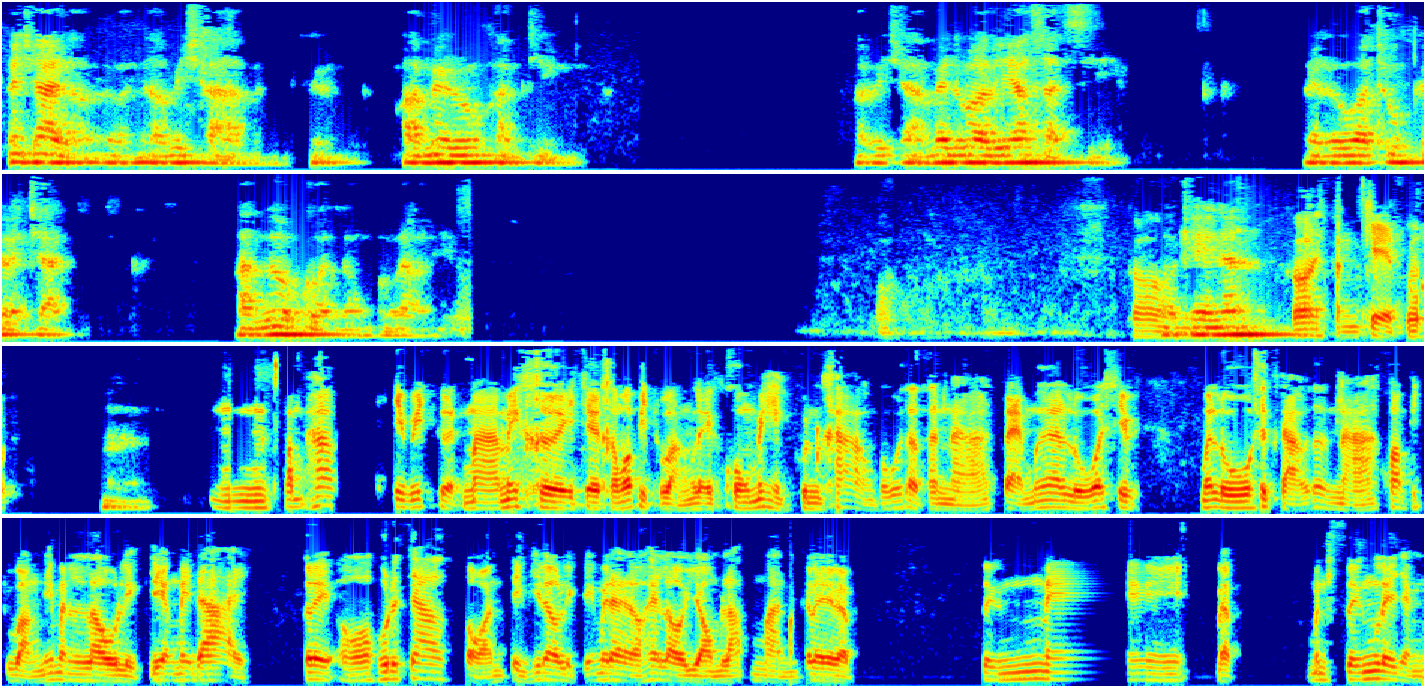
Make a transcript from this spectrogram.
ไม่ใช่หรอกมันอวิชามันคือความไม่รู้ความจริงอวิชาไม่รู้อริยสัจสี่ ไม่รู้ว่าทุกเกิดจากความโลภโกรธหลงของเราเนี่ยก็โอเคนะ ก็สังเกตว่าทำภาพชีวิตเกิดมาไม่เคยเจอคำว่าผิดหวังเลย คงไม่เห็นคุณค่าของพระพุทธศาสนา แต่เมื่อรู้ว่าชีวิตเมื่อรู้ศึกษาศาสนาความผิดหวังนี่มันเราหลีกเลี่ยงไม่ได้ ก็เลยอ๋อพระพุทธเจ้าสอนสิ่งที่เราหลีกเลี่ยงไม่ได้เราให้เรายอมรับมันก็เลยแบบ ซึ้งในแบบมันซึ้งเลยอย่าง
